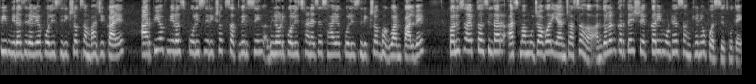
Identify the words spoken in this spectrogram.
P Miraj railway police निरीक्षक संभाजी काळे आरपीएफ मिरज पोलीस निरीक्षक सतवीर सिंग भिलोडी पोलीस ठाण्याचे सहाय्यक पोलीस निरीक्षक भगवान पालवे पलूस नायब तहसीलदार आसमा मुजावर यांच्यासह आंदोलनकर्ते शेतकरी मोठ्या संख्येने उपस्थित होते.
